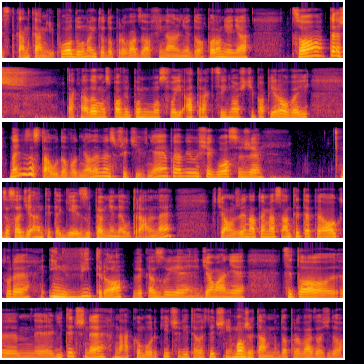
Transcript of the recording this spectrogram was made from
z tkankami płodu, no i to doprowadza finalnie do poronienia, co też tak na dobrą sprawę, pomimo swojej atrakcyjności papierowej, no nie zostało udowodnione, więc przeciwnie, pojawiły się głosy, że w zasadzie anty-TG jest zupełnie neutralne w ciąży, natomiast anty-TPO, które in vitro wykazuje działanie cytolityczne na komórki, czyli teoretycznie może tam doprowadzać do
